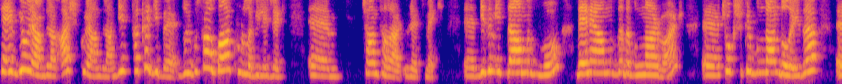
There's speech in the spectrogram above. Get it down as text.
sevgi uyandıran, aşk uyandıran bir taka gibi duygusal bağ kurulabilecek e, çantalar üretmek. E, bizim iddiamız bu. DNA'mızda da bunlar var. E, çok şükür bundan dolayı da e,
